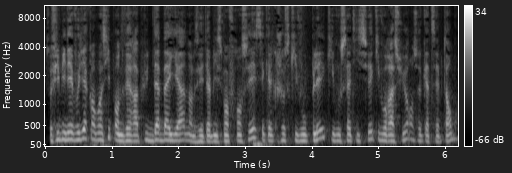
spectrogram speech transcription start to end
Sophie Binet, vous dire qu'en principe, on ne verra plus d'abaya dans les établissements français. C'est quelque chose qui vous plaît, qui vous satisfait, qui vous rassure en ce 4 septembre?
